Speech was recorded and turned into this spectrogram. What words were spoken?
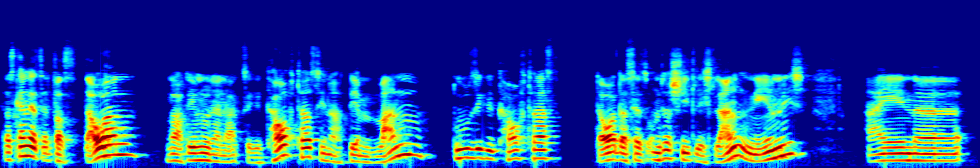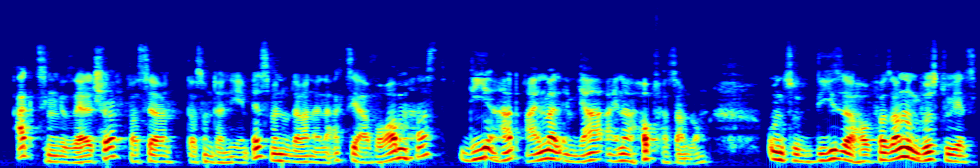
Das kann jetzt etwas dauern, nachdem du deine Aktie gekauft hast, je nachdem wann du sie gekauft hast, dauert das jetzt unterschiedlich lang, nämlich eine Aktiengesellschaft, was ja das Unternehmen ist, wenn du daran eine Aktie erworben hast, die hat einmal im Jahr eine Hauptversammlung. Und zu dieser Hauptversammlung wirst du jetzt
